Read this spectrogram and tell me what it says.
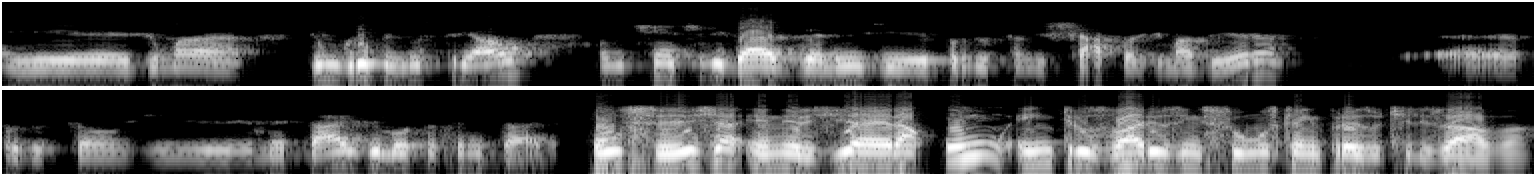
e de uma de um grupo industrial onde tinha atividades ali de produção de chapas de madeira, é, produção de metais e louça sanitária. Ou seja, energia era um entre os vários insumos que a empresa utilizava?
